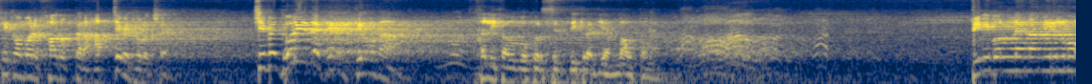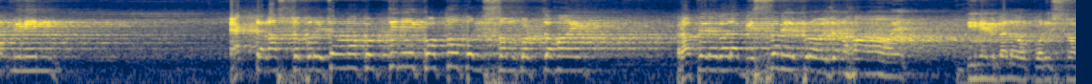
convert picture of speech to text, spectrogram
থেকে আমার ফারুক তারা হাত চেপে ধরেছেন। চেপে ধরেই দেখেন কেউ না। খলিফা আবু বকর সিদ্দিক রাদিয়াল্লাহু তাআলা। তিনি বললেন, আমিরুল একটা রাষ্ট্র পরিচালনা করতে নিয়ে কত পরিশ্রম করতে হয়। রাতের বেলা বিশ্রামের প্রয়োজন হয়। দিনের বেলাও পরিশ্রম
